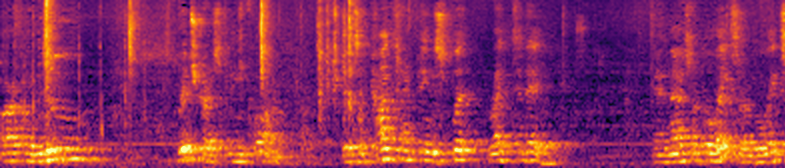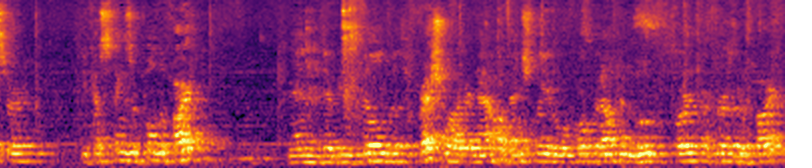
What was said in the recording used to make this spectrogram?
are a new ridge crest being formed. There's a continent being split right today. And that's what the lakes are. The lakes are, because things are pulled apart, and they're being filled with fresh water now. Eventually, it will open up and move further further apart.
